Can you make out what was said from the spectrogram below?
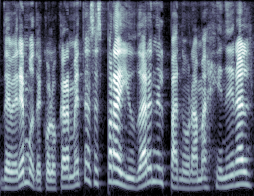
deberemos de colocar metas es para ayudar en el panorama general.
